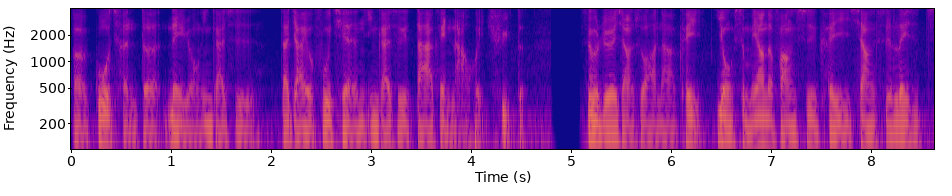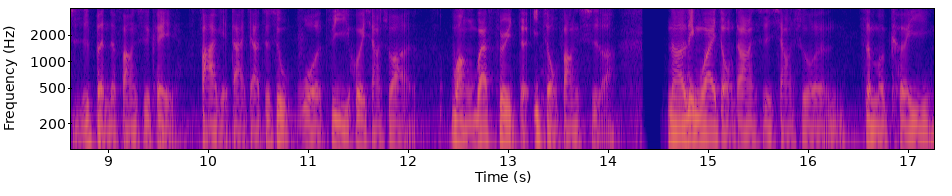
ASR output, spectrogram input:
呃过程的内容应该是大家有付钱，应该是大家可以拿回去的。所以我就会想说啊，那可以用什么样的方式，可以像是类似纸本的方式，可以发给大家。这是我自己会想说啊，往 Web3 的一种方式啊。那另外一种当然是想说，怎么可以？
